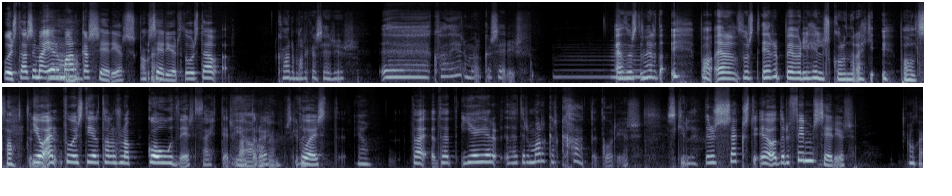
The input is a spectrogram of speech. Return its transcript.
þú veist, það sem að eru Já. margar serjur, Ok. serjur þú veist að Hvað eru margar serjur? uh, hvað eru margar serjur? Mm, Eða þú veist, en er þetta upp á er, Þú veist, eru Beverly Hills korunar ekki uppáhalds þáttur? Jú, en þú veist, ég er að tala um svona góðir þættir, Já, fattar ok, þú veist Já. það, það, ég er, þetta eru margar kategóriur skilji. Þetta eru 60, eða þetta eru 5 serjur Ok,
